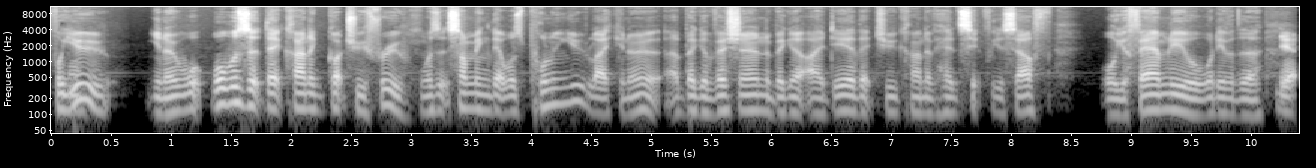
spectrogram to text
For Mm. you, you know, what, what was it that kind of got you through? Was it something that was pulling you, like you know, a bigger vision, a bigger idea that you kind of had set for yourself? Or your family, or whatever the Yeah.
